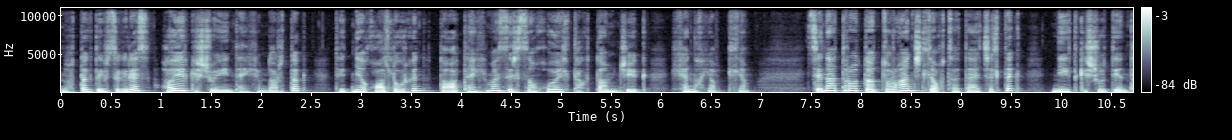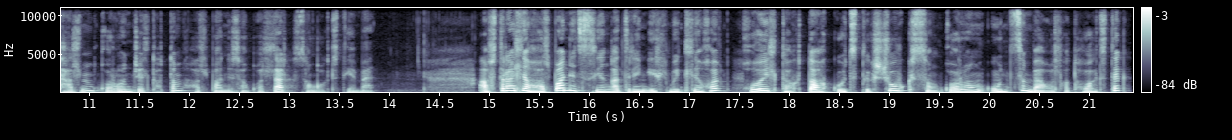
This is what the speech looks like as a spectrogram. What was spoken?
нутаг дэвсгэрээс 2 гишүүн танхимд ордог. Тэдний гол үүрэг нь доод танхимаас ирсэн хууль тогтоомжийг хянах явдал юм. Сенаторууд 6 жилийн хугацаатай ажилладаг. Нийт гишүүдийн тал нь 3 жил тутам холбооны сонгуулиар сонгогддог юм байна. Австралийн холбооны засгийн газрын эрх мэдлийн хувьд хууль тогтоох гүйцэтгэх шүүх гэсэн гурван үндсэн байгууллагад хуваагддаг.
